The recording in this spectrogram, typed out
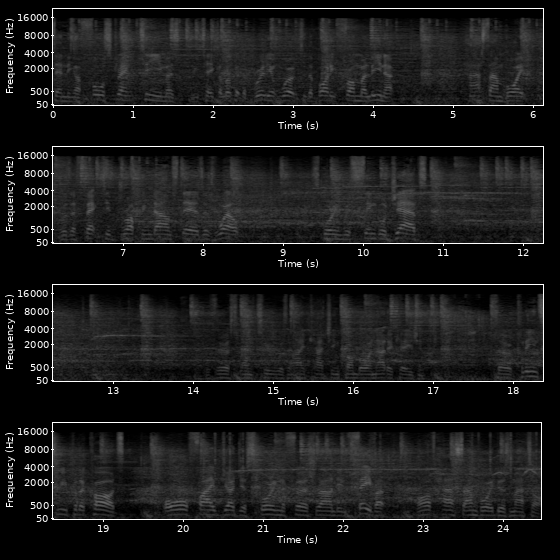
sending a full-strength team as we take a look at the brilliant work to the body from Molina. Hasanboy was effective dropping downstairs as well, scoring with single jabs. The first one-two was an eye-catching combo on that occasion. So a clean sweep of the cards. All five judges scoring the first round in favor of Hasanboy Dusmatov.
